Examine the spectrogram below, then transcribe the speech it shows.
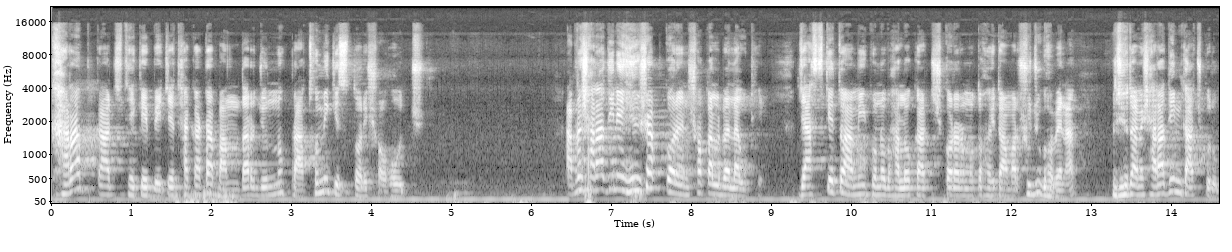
খারাপ কাজ থেকে বেঁচে থাকাটা বান্দার জন্য প্রাথমিক স্তরে সহজ। আপনি সারাদিনে হিসাব করেন সকালবেলা উঠে যে আজকে তো আমি কোনো ভালো কাজ করার মতো হয়তো আমার সুযোগ হবে না, যেহেতু আমি সারাদিন কাজ করব।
